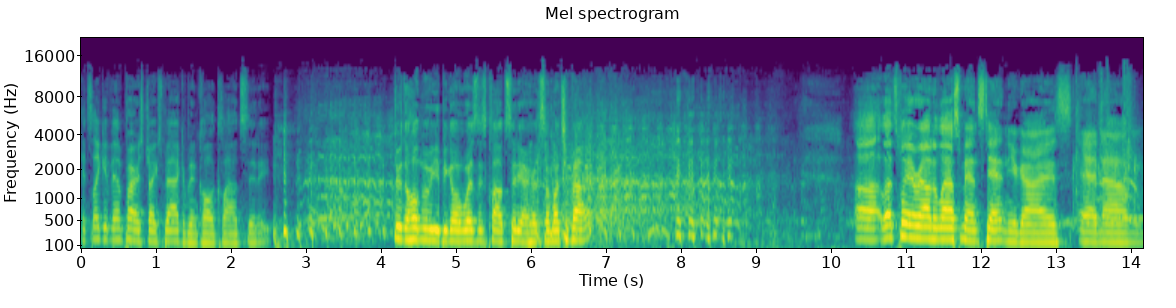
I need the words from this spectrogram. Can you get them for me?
it's like if Empire Strikes Back had been called Cloud City. through the whole movie, you'd be going, "Where's this Cloud City I heard so much about?" Uh, let's play around in Last Man Stanton, you guys. And um,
